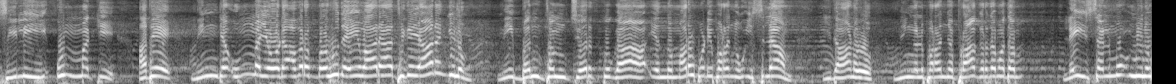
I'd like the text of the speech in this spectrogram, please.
സിലി ഉമ്മക്ക് അതെ നിന്റെ ഉമ്മയോട് അവർ ബഹുദൈവാരാധികയാണെങ്കിലും നീ ബന്ധം ചേർക്കുക എന്ന് മറുപടി പറഞ്ഞു ഇസ്ലാം ഇതാണോ നിങ്ങൾ പറഞ്ഞ പ്രാകൃത മതം ലൈസൽ മുഅ്മിനു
